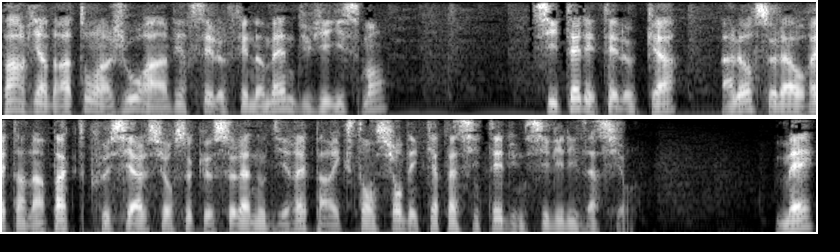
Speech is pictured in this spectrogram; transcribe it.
Parviendra-t-on un jour à inverser le phénomène du vieillissement? Si tel était le cas, alors cela aurait un impact crucial sur ce que cela nous dirait par extension des capacités d'une civilisation. Mais,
